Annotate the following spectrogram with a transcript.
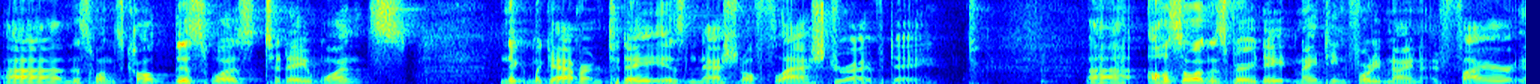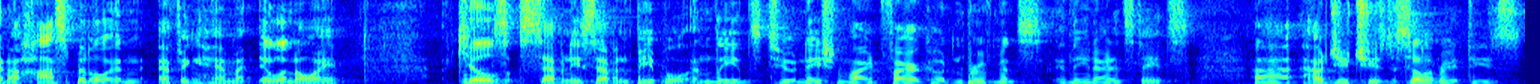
Uh, this one's called "This Was Today Once." Nick McGavern. Today is National Flash Drive Day. Uh, also on this very date, 1949, a fire in a hospital in Effingham, Illinois, kills 77 people and leads to nationwide fire code improvements in the United States. Uh, how'd you choose to celebrate these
